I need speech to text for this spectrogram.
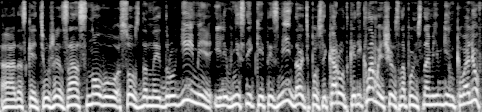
так сказать, уже за основу созданные другими или внесли какие-то изменения? Давайте после короткой рекламы, еще раз напомню, с нами Евгений Ковалев,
